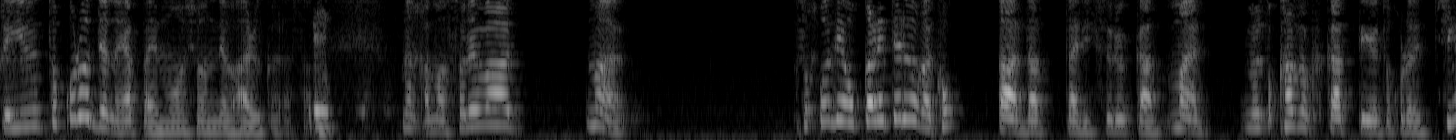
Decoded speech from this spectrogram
ていうところでのやっぱエモーションではあるからさ。なんかまあそれは、まあ、そこで置かれてるのが国家だったりするか、まあ、と家族かっていうところで違い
